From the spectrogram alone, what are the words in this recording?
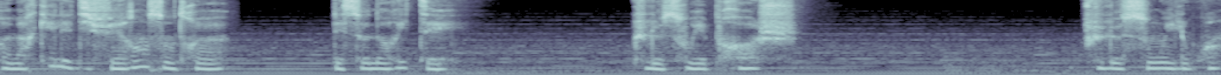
remarquez les différences entre les sonorités. Plus le son est proche, plus le son est loin.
